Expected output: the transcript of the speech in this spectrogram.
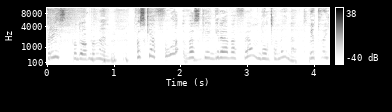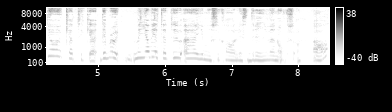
Brist på dopamin. vad ska jag få? Vad ska jag gräva fram dopaminet? Vet du vad jag kan tycka? Det beror, men jag vet att du är ju musikaliskt driven också. Ja.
